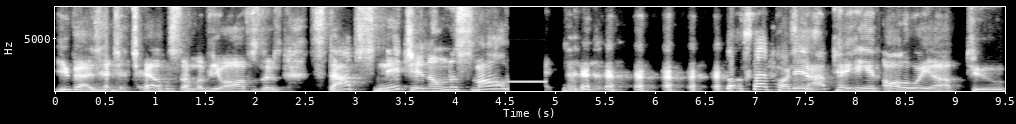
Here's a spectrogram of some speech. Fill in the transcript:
you guys had to tell some of your officers stop snitching on the small the sad part Stop is stop taking it all the way up to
